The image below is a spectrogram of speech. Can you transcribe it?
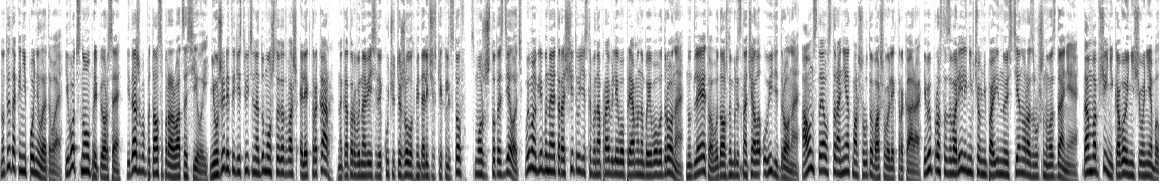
Но ты так и не понял этого. И вот снова приперся. И даже попытался прорваться силой. Неужели ты действительно думал, что этот ваш электрокар, на который вы навесили кучу тяжелых металлических листов, сможет что-то сделать? Вы могли бы на это рассчитывать, если бы направили его прямо на боевого дрона. Но для этого вы должны были сначала увидеть дрона. А он стоял в стороне от маршрута вашего электрокара. И вы просто завалили ни в чем не повинную стену разрушенного здания. Там вообще никого и ничего не было.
